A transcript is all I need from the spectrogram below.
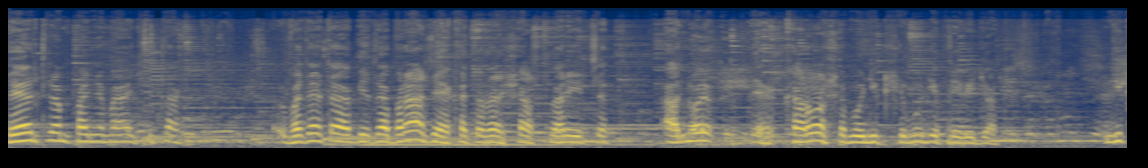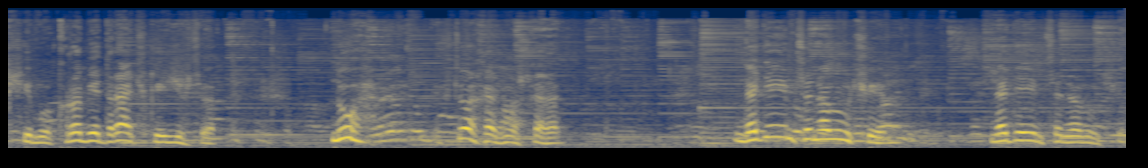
центром, понимаете, так. Вот это безобразие, которое сейчас творится, оно э, к хорошему ни к чему не приведет. Ни к чему, кроме драчки и все. Ну, что хочу сказать. Надеемся на лучшее. Надеемся на лучшее.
